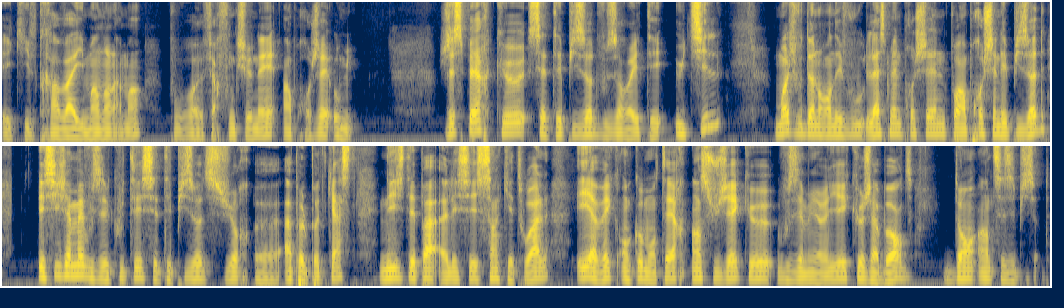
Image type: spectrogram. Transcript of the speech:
et qu'ils travaillent main dans la main pour euh, faire fonctionner un projet au mieux. J'espère que cet épisode vous aura été utile. Moi, je vous donne rendez-vous la semaine prochaine pour un prochain épisode. Et si jamais vous écoutez cet épisode sur Apple Podcast, n'hésitez pas à laisser 5 étoiles et avec en commentaire un sujet que vous aimeriez que j'aborde dans un de ces épisodes.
